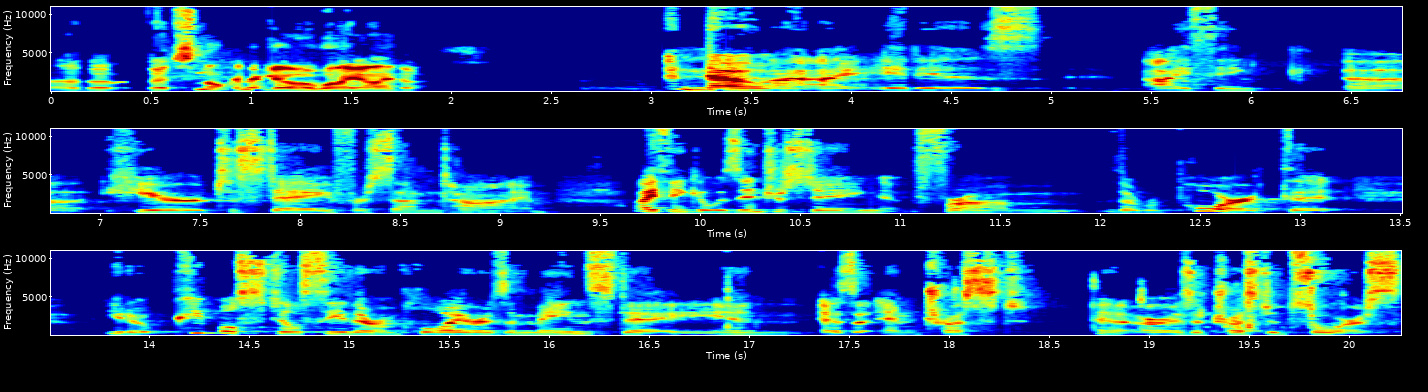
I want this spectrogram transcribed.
Uh, that, that's not going to go away either. No, I, I, it is I think, uh, here to stay for some time. I think it was interesting from the report that you know people still see their employer as a mainstay in as a, and trust uh, or as a trusted source,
